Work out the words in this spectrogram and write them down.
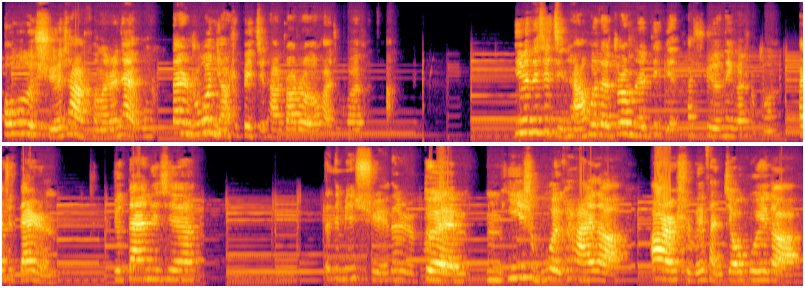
偷偷的学一下，可能人家也不会。但是如果你要是被警察抓住的话，就会很惨，因为那些警察会在专门的地点，他去那个什么，他去逮人，就逮那些在那边学的人？对，嗯，一是不会开的，二是违反交规的，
